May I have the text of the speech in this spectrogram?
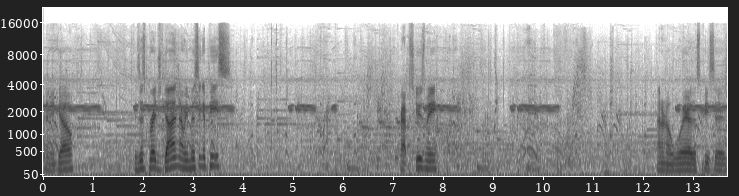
There you go. Is this bridge done? Are we missing a piece? Crap. Crap, excuse me. I don't know where this piece is.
